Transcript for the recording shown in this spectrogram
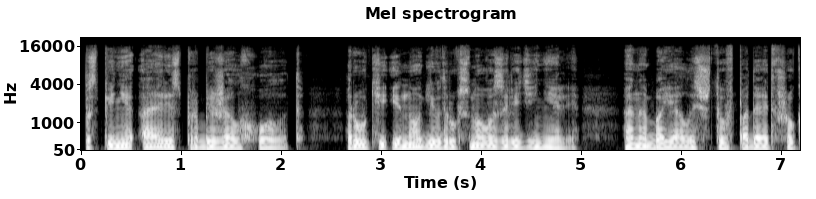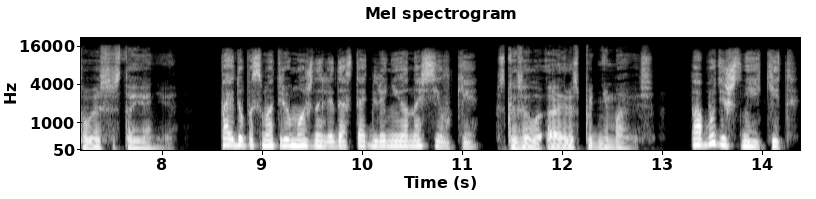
По спине Айрис пробежал холод. Руки и ноги вдруг снова заледенели. Она боялась, что впадает в шоковое состояние. «Пойду посмотрю, можно ли достать для нее носилки», — сказала Айрис, поднимаясь. Побудешь с ней, Кит?»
